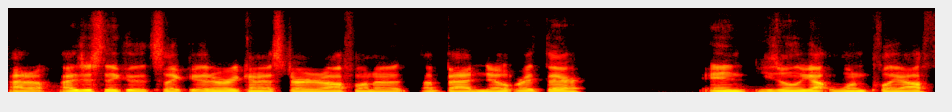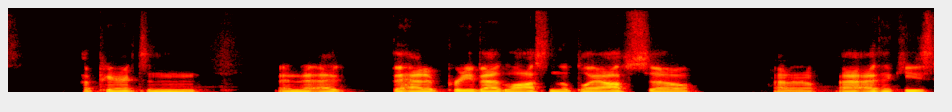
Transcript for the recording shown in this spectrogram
I don't know. I just think it's like it already kind of started off on a, a bad note right there. And he's only got one playoff appearance and and I, they had a pretty bad loss in the playoffs. So I don't know. I, I think he's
